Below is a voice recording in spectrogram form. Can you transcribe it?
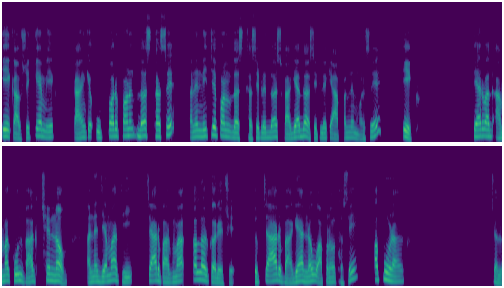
એક આવશે. કેમ એક? કારણ કે ઉપર પણ દસ થશે અને નીચે પણ દસ થશે. એટલે દસ ભાગ્યા દસ એટલે કે આપણને મળશે એક. ત્યારબાદ આમાં કુલ ભાગ છે નવ અને જેમાંથી ચાર ભાગમાં કલર કર્યો છે. તો ચાર ભાગ્યા નવ આપણો થશે અપૂર્ણાંક. ચલો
